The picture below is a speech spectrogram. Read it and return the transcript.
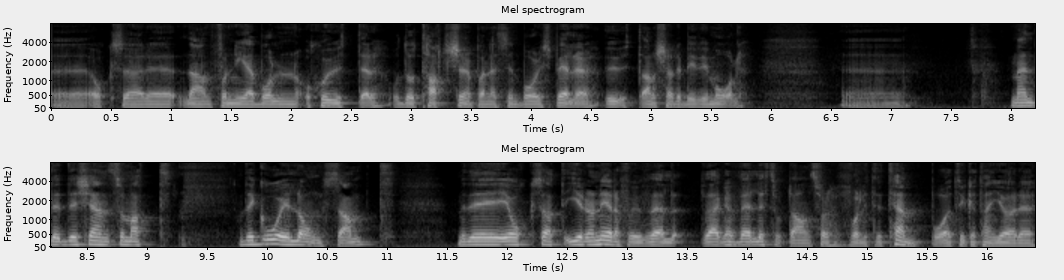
Eh, och så är det när han får ner bollen och skjuter och då touchar den på en Helsingborg-spelare ut, annars hade det blivit mål. Eh, men det, det känns som att det går ju långsamt. Men det är också att Ironera får ju väl, väga väldigt stort ansvar för att få lite tempo. Jag tycker att han gör det,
